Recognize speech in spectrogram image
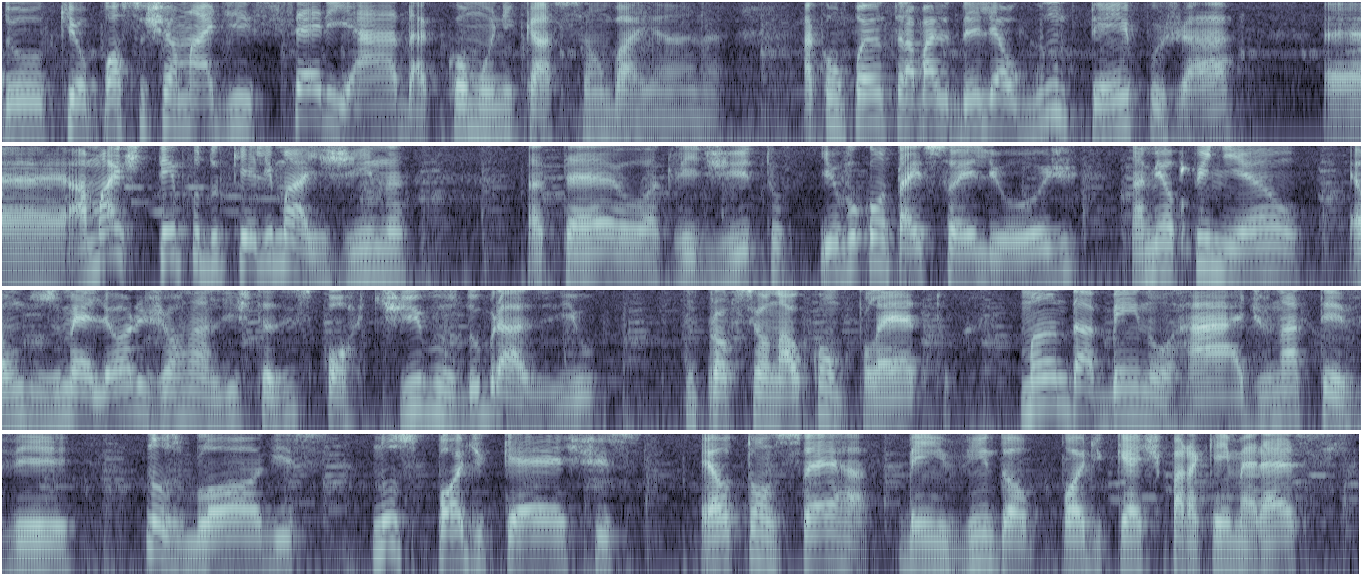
do que eu posso chamar de Série A da comunicação baiana. Acompanho o trabalho dele há algum tempo já, é, há mais tempo do que ele imagina, até eu acredito, e eu vou contar isso a ele hoje. Na minha opinião, é um dos melhores jornalistas esportivos do Brasil, um profissional completo, manda bem no rádio, na TV, nos blogs, nos podcasts. Elton Serra, bem-vindo ao podcast Para Quem Merece.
